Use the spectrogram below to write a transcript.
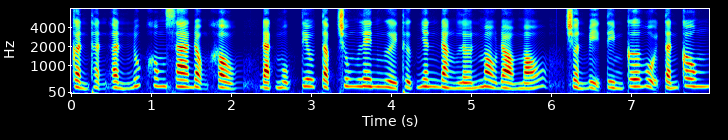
cẩn thận ẩn núp không xa động khẩu, đặt mục tiêu tập trung lên người thực nhân đằng lớn màu đỏ máu, chuẩn bị tìm cơ hội tấn công.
